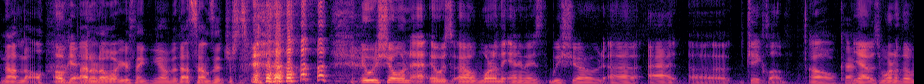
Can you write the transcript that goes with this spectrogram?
not at all Okay. i don't know what you're thinking of but that sounds interesting It was shown. At, it was uh, one of the animes we showed uh, at uh, J Club. oh okay Yeah, it was one of the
